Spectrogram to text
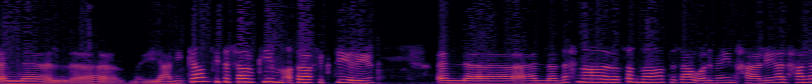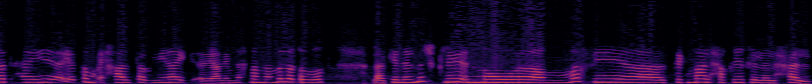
ال ال يعني كان في تشاركين من أطراف كثيرة هلا نحن رصدنا 49 حالة هالحالات هي يتم احالتها بالنهايه يعني نحن بنعملها ضغط لكن المشكلة إنه ما في استكمال حقيقي للحل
